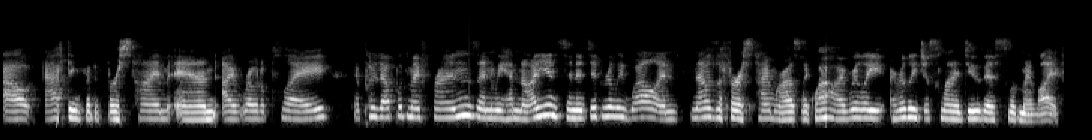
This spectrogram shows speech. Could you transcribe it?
out acting for the first time and I wrote a play. I put it up with my friends and we had an audience and it did really well and that was the first time where I was like, wow, I really I really just want to do this with my life.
